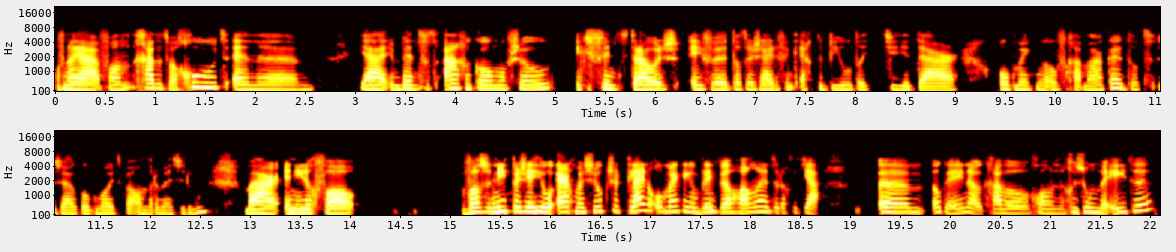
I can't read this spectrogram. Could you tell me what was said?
Of nou ja, van gaat het wel goed? En ehm, ja, je bent wat aangekomen of zo. Ik vind trouwens, even dat er zeiden, vind ik echt debiel dat je je daar opmerkingen over gaat maken. Dat zou ik ook nooit bij andere mensen doen. Maar in ieder geval was het niet per se heel erg, maar zulke soort kleine opmerkingen bleef wel hangen. En toen dacht ik, ja, ehm, oké, nou, ik ga wel gewoon gezonde eten.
